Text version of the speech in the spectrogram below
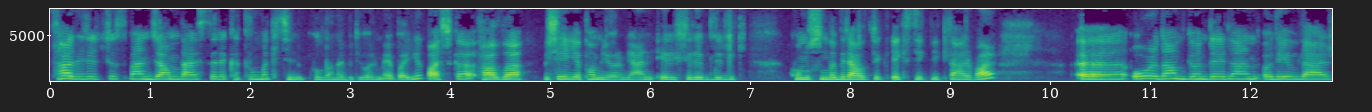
sadece açıkçası ben canlı derslere katılmak için kullanabiliyorum EBA'yı. Başka fazla bir şey yapamıyorum. Yani erişilebilirlik konusunda birazcık eksiklikler var. Ee, oradan gönderilen ödevler,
